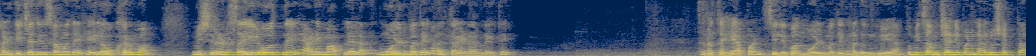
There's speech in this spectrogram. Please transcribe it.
थंडीच्या दिवसामध्ये हे लवकर मग मिश्रण सैल होत नाही आणि मग आपल्याला मोल्डमध्ये घालता येणार नाही ते. तर आता हे आपण सिलिकॉन मोल्डमध्ये घालून घेऊया. तुम्ही चमच्याने पण घालू शकता.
